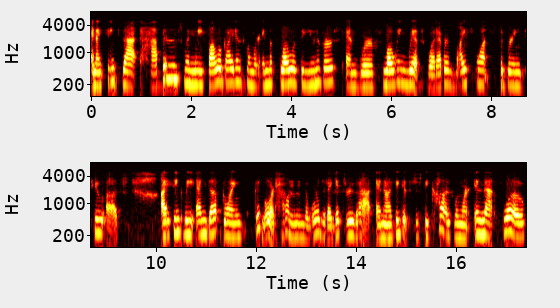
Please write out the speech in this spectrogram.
and I think that happens when we follow guidance, when we're in the flow of the universe and we're flowing with whatever life wants to bring to us. I think we end up going, good Lord, how in the world did I get through that? And I think it's just because when we're in that flow,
